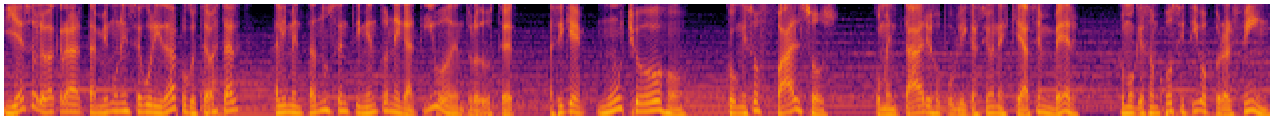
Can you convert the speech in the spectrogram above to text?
Y eso le va a crear también una inseguridad porque usted va a estar alimentando un sentimiento negativo dentro de usted. Así que mucho ojo con esos falsos comentarios o publicaciones que hacen ver como que son positivos, pero al fin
